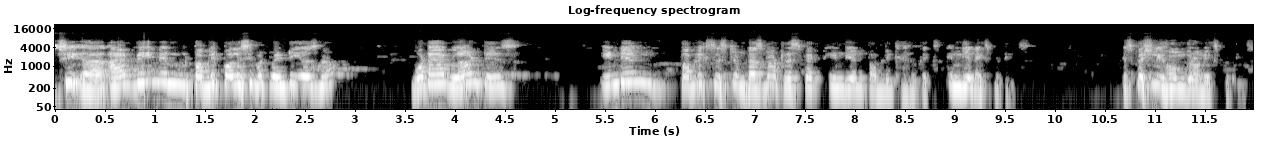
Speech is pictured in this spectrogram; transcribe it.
See, uh, I've been in public policy for 20 years now. What I have learned is Indian public system does not respect Indian public health, Indian expertise, especially homegrown expertise.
